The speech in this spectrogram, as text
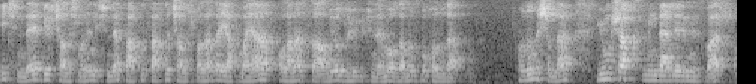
İçinde bir çalışmanın içinde farklı farklı çalışmalar da yapmaya olanak sağlıyor duyu bütünleme odamız bu konuda. Onun dışında yumuşak minderlerimiz var.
